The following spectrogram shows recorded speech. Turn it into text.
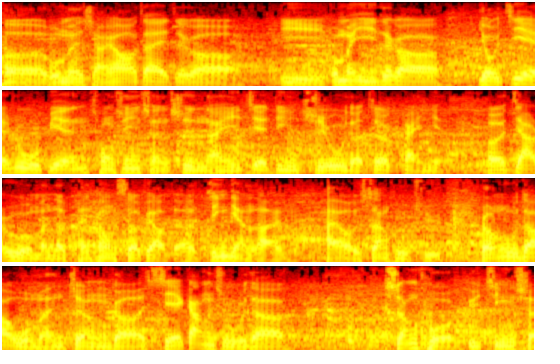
呃我们想要在这个以我们以这个有界入边重新审视难以界定之物的这个概念，而加入我们的疼痛色调的经典蓝，还有珊瑚橘，融入到我们整个斜杠族的生活与精神。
